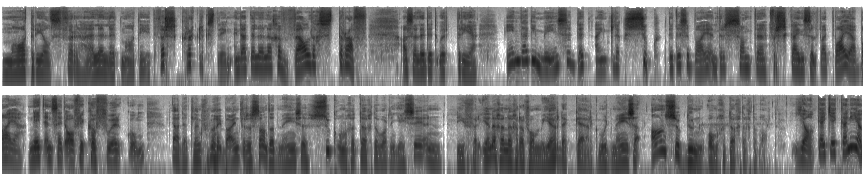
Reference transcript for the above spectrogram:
maatreëls vir hulle lidmate het, verskriklik streng. En dat hulle hulle geweldig straf as hulle dit oortree en dat die mense dit eintlik soek. Dit is 'n baie interessante verskynsel wat baie baie net in Suid-Afrika voorkom. Ja, dit klink vir my baie interessant dat mense soek om getuig te word en jy sê in die Verenigde Gereformeerde Kerk moet mense aansoek doen om getuigtig te word. Ja, kyk jy kan nie jou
